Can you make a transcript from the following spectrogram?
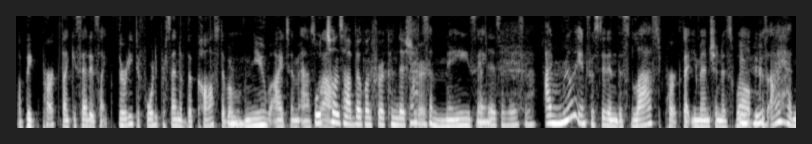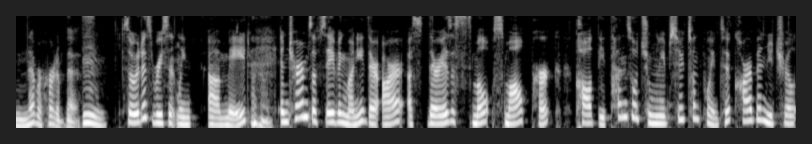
a big perk, like you said, is like 30 to 40% of the cost of a Mm. new item as well. 5,400원 for a conditioner. That's amazing. That is amazing. I'm really interested in this last perk that you mentioned as well Mm-hmm. because I had never heard of this. Mm. So it is recently uh, made. In terms of saving money, there are a, s- there is a small small perk called the 탄소 중립 실천 포인트 (Carbon Neutral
